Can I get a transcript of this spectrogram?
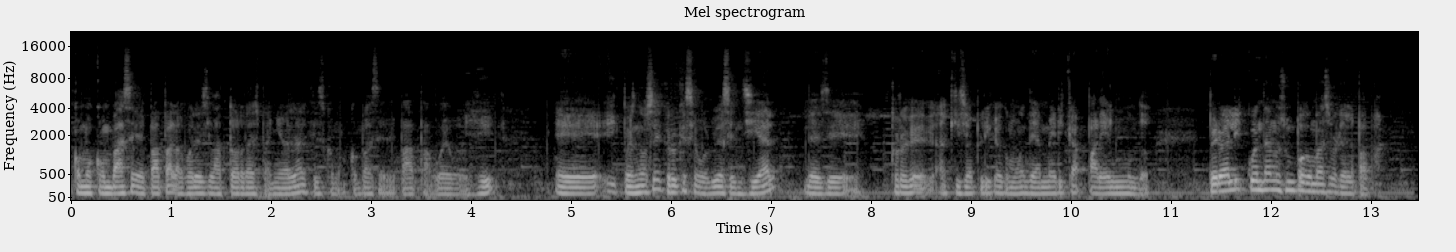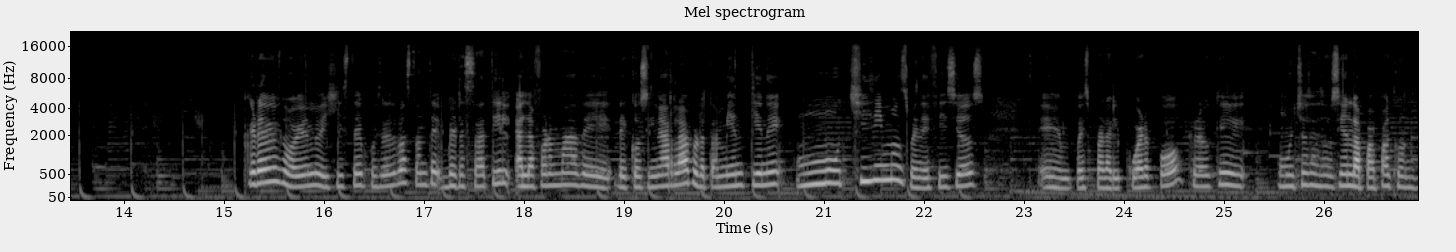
como con base de papa, la cual es la torda española, que es como con base de papa, huevo y así. Eh, y pues no sé, creo que se volvió esencial desde, creo que aquí se aplica como de América para el mundo. Pero Ali, cuéntanos un poco más sobre la papa. Creo que como bien lo dijiste, pues es bastante versátil a la forma de, cocinarla, pero también tiene muchísimos beneficios eh, pues para el cuerpo. Creo que muchos asocian la papa con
